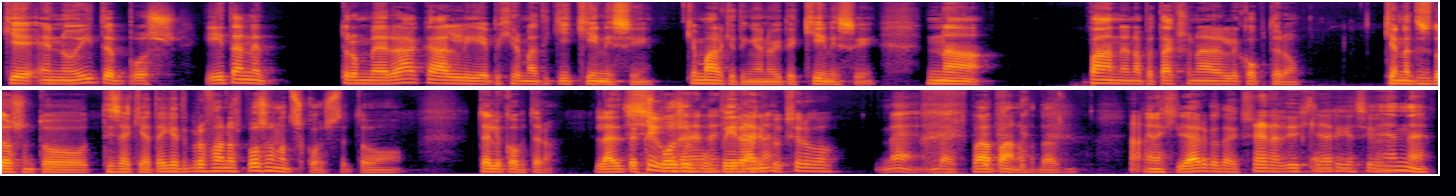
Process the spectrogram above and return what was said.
και εννοείται πως ήταν τρομερά καλή επιχειρηματική κίνηση και marketing εννοείται κίνηση να πάνε να πετάξουν ένα ελικόπτερο και να τις δώσουν το, τη ζακέτα γιατί προφανώς πόσο να τους κόστησε το, το ελικόπτερο. Δηλαδή το Σίγουρα exposure ένα που χιλιάρικο, πήρανε. ξέρω εγώ. Ναι, εντάξει, παραπάνω φαντάζομαι. Α. ένα χιλιάρικο, εντάξει. Ένα-δύο χιλιάρικα σίγουρα. Ε, ναι.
